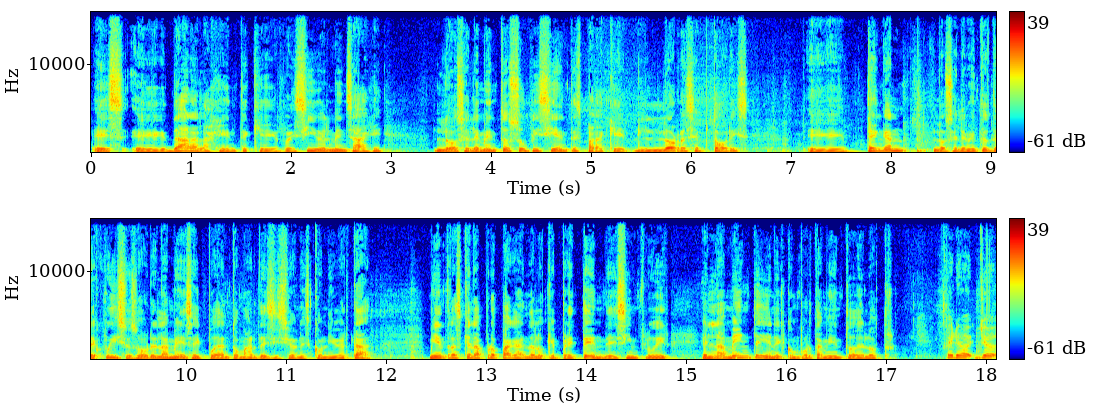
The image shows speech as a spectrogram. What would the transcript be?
es eh, dar a la gente que recibe el mensaje los elementos suficientes para que los receptores eh, tengan los elementos de juicio sobre la mesa y puedan tomar decisiones con libertad. Mientras que la propaganda lo que pretende es influir en la mente y en el comportamiento del otro. Pero yo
